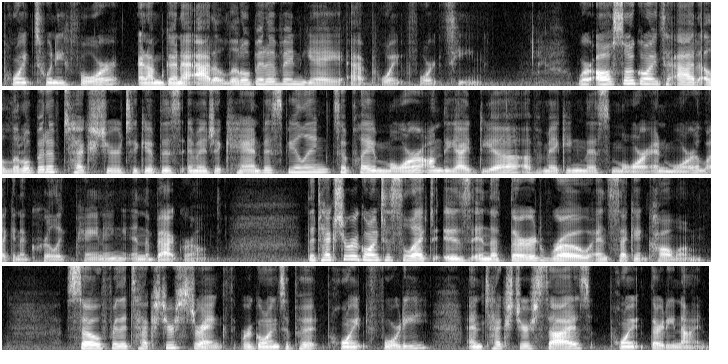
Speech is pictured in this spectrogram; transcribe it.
0.24, and I'm going to add a little bit of vignette at 0.14. We're also going to add a little bit of texture to give this image a canvas feeling to play more on the idea of making this more and more like an acrylic painting in the background. The texture we're going to select is in the third row and second column. So for the texture strength, we're going to put 0.40 and texture size 0.39.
